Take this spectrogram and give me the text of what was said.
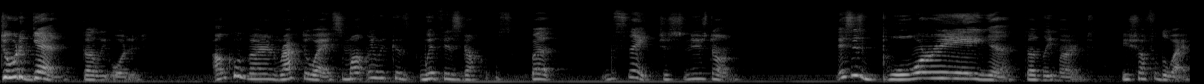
Do it again, Dudley ordered. Uncle Vernon rapped away smartly with his, with his knuckles, but the snake just snoozed on. This is boring, Dudley moaned. He shuffled away.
